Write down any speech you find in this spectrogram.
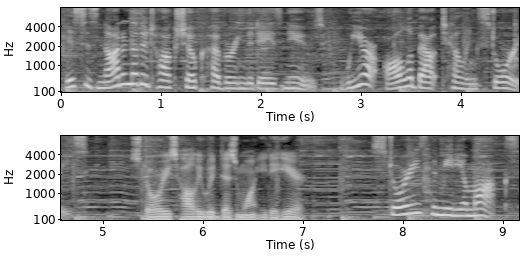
This is not another talk show covering the day's news. We are all about telling stories. Stories Hollywood doesn't want you to hear. Stories the media mocks.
